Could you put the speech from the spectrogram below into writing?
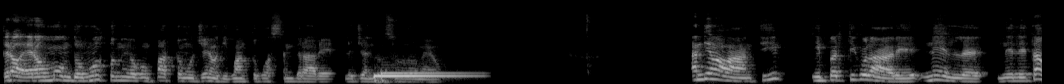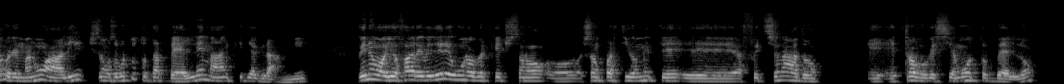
Però era un mondo molto meno compatto e omogeneo di quanto può sembrare leggendo il solo Romeo. Andiamo avanti, in particolare nel, nelle tavole manuali ci sono soprattutto tabelle ma anche diagrammi Ve ne voglio fare vedere uno perché ci sono, oh, ci sono particolarmente eh, affezionato e, e, trovo che sia molto bello.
